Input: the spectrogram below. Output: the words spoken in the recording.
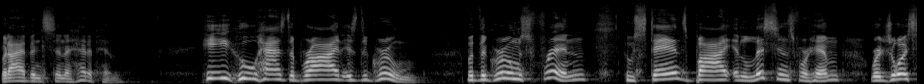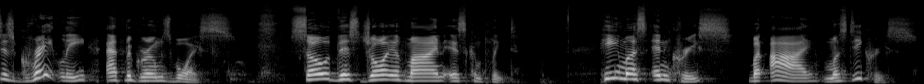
but I have been sent ahead of him. He who has the bride is the groom, but the groom's friend who stands by and listens for him rejoices greatly at the groom's voice. So this joy of mine is complete. He must increase, but I must decrease.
